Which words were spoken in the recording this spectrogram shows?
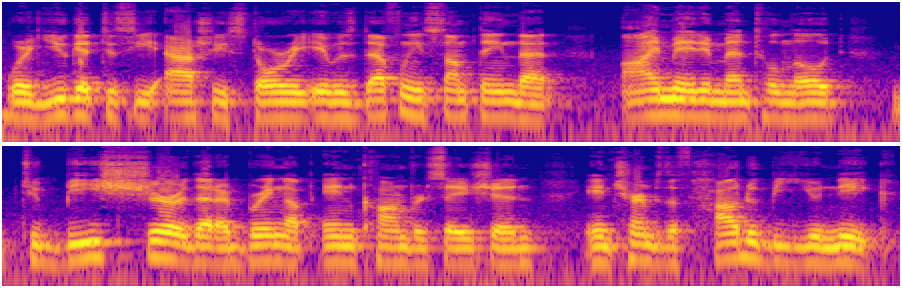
where you get to see Ashley's story. It was definitely something that I made a mental note to be sure that I bring up in conversation in terms of how to be unique.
